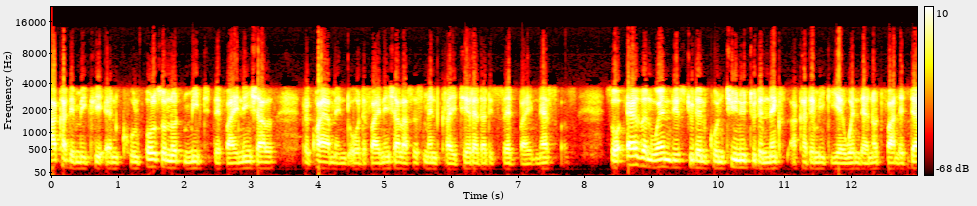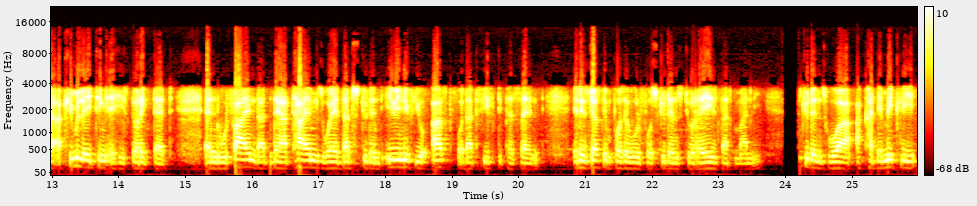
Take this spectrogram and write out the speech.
academically and could also not meet the financial requirement or the financial assessment criteria that is set by NSFAS. So as and when these students continue to the next academic year when they're not funded, they're accumulating a historic debt. And we find that there are times where that student, even if you ask for that 50%, it is just impossible for students to raise that money. Students who are academically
